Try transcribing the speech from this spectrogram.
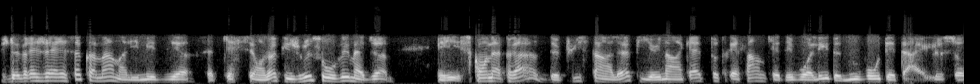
Je devrais gérer ça comment dans les médias, cette question-là, puis je veux sauver ma job. Et ce qu'on apprend depuis ce temps-là, puis il y a une enquête toute récente qui a dévoilé de nouveaux détails là, sur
